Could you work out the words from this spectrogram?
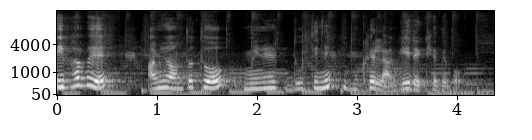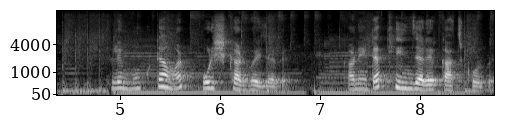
এইভাবে আমি অন্তত মিনিট দু তিনে মুখে লাগিয়ে রেখে দেব। তাহলে মুখটা আমার পরিষ্কার হয়ে যাবে, কারণ এটা ক্লিনজারের কাজ করবে।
